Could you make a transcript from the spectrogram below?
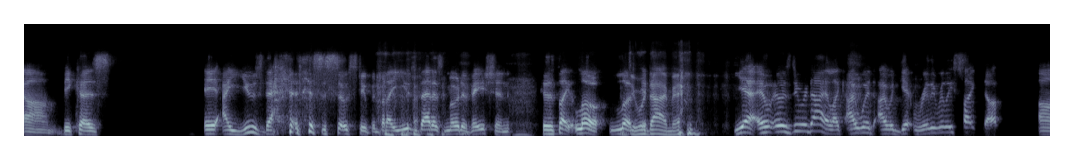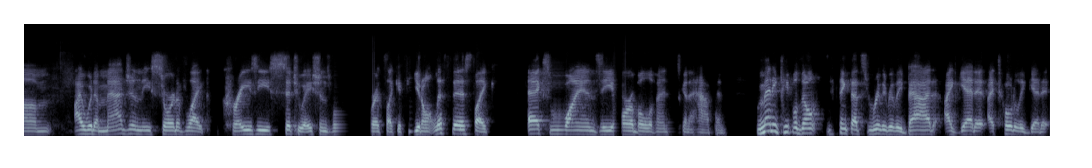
um, because it, i use that this is so stupid but i use that as motivation because it's like look look do or die man. Yeah it, it was do or die like i would i would get really really psyched up um i would imagine these sort of like crazy situations where it's like if you don't lift this like x y and z horrible event is going to happen. Many people don't think that's really really bad i get it i totally get it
